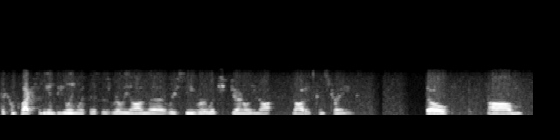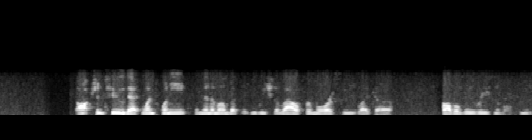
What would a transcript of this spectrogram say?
the complexity in dealing with this is really on the receiver, which generally not not as constrained. So, um, option two, that 128 is the minimum, but that we should allow for more, seems like a probably reasonable to me.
